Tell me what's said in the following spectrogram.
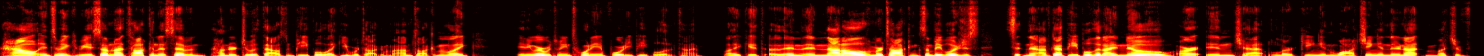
how intimate it can be. So I'm not talking to 700 to a thousand people like you were talking about. I'm talking to like anywhere between 20 and 40 people at a time. Like it, uh, and and not all of them are talking. Some people are just sitting there. I've got people that I know are in chat, lurking and watching, and they're not much of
